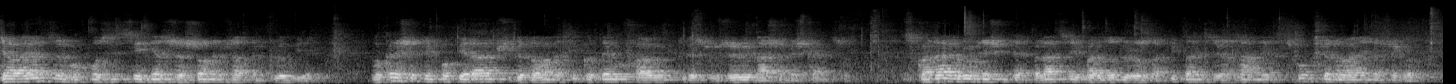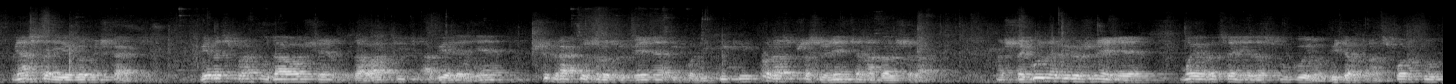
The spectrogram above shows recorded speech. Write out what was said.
działającym w opozycji, niezrzeszonym w żadnym klubie, w okresie tym popierałem przygotowane tylko te uchwały, które służyły naszym mieszkańcom. Składałem również interpelacje i bardzo dużo zapytań związanych z funkcjonowaniem naszego miasta i jego mieszkańców. Wiele spraw udało się załatwić, a wiele nie, przy braku zrozumienia i polityki oraz przesunięcia na dalsze lata. Na szczególne wyróżnienie w mojej ocenie zasługują Wydział Transportu,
